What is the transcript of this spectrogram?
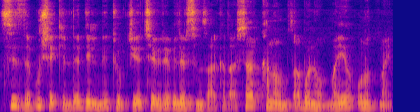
Siz de bu şekilde dilini Türkçe'ye çevirebilirsiniz arkadaşlar. Kanalımıza abone olmayı unutmayın.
